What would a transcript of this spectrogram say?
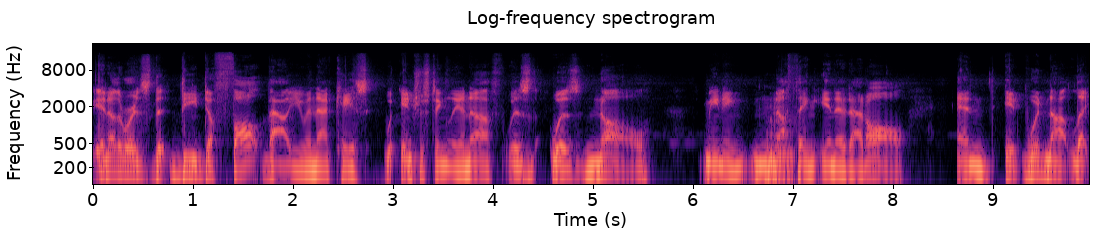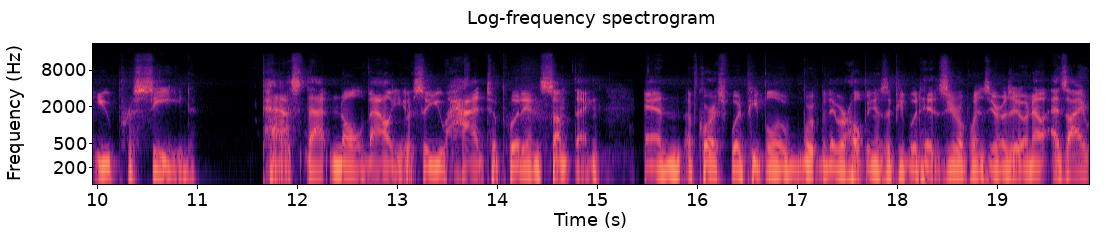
In other words the, the default value in that case interestingly enough was was null meaning mm. nothing in it at all and it would not let you proceed past right. that null value. So you had to put in something. And of course, what people what they were hoping is that people would hit 0.00. Now, as I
